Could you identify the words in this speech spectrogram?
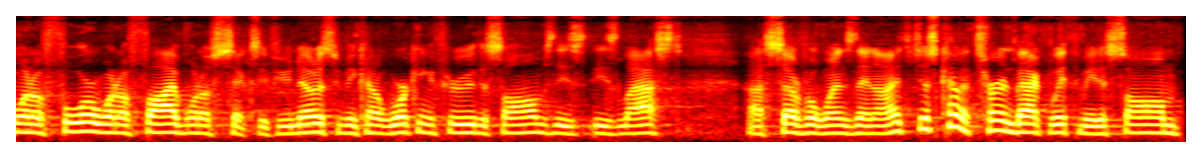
104, 105, 106. If you notice, we've been kind of working through the Psalms these, these last uh, several Wednesday nights. Just kind of turn back with me to Psalm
